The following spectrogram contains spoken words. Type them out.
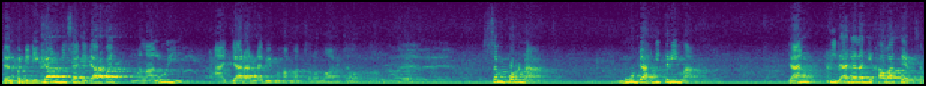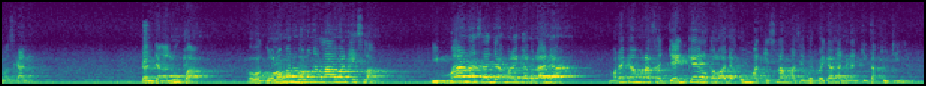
dan pendidikan bisa didapat melalui ajaran Nabi Muhammad SAW. Sempurna, mudah diterima, dan tidak ada lagi khawatir sama sekali. Dan jangan lupa bahwa golongan-golongan lawan Islam di mana saja mereka berada, mereka merasa jengkel kalau ada umat Islam masih berpegangan dengan kitab sucinya.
